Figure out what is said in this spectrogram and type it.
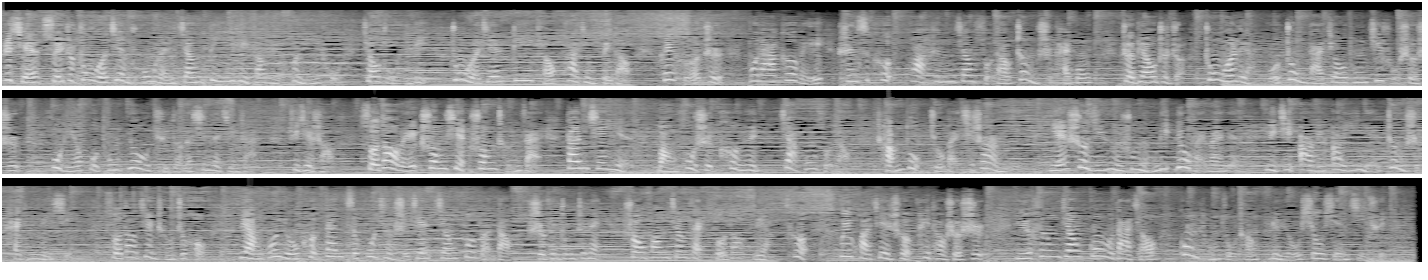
日前，随着中俄建筑工人将第一立方米混凝土浇筑完毕，中俄间第一条跨境隧道黑河至布拉戈维申斯克跨黑龙江索道正式开工，这标志着中俄两国重大交通基础设施互联互通又取得了新的进展。据介绍，索道为双线双承载单牵引往复式客运架空索道，长度九百七十二米，年设计运输能力六百万人，预计二零二一年正式开通运行。索道建成之后，两国游客单次过境时间将缩短到十分钟之内。双方将在索道两侧规划建设配套设施，与黑龙江公路大桥共同组成旅游休闲集群。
